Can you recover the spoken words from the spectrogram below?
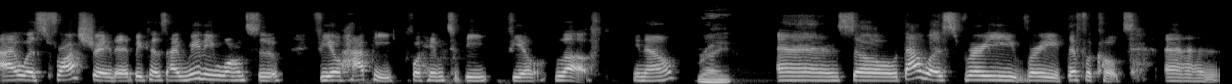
I was frustrated because I really want to feel happy for him to be feel loved, you know? Right and so that was very very difficult and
